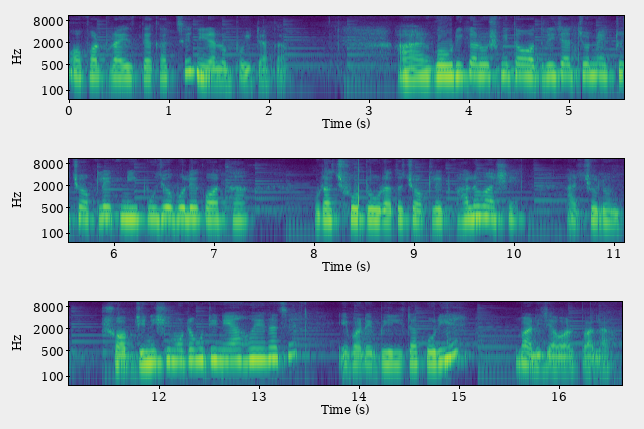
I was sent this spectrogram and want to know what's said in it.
অফার প্রাইস দেখাচ্ছে নিরানব্বই টাকা। আর গৌরিকা, রশ্মিতা, অদ্রিজার জন্য একটু চকলেট নিই পুজো বলে কথা। ওরা ছোট, ওরা তো চকলেট ভালোবাসে। আর চলুন, সব জিনিসই মোটামুটি নেওয়া হয়ে গেছে। এবারে বিলটা করিয়ে বাড়ি যাওয়ার পালা।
